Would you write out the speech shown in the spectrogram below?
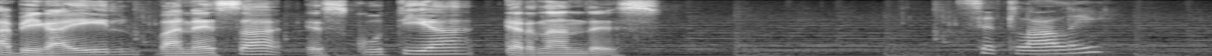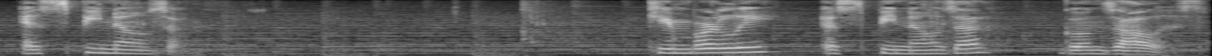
Abigail Vanessa Escutia Hernández, Citlali Espinoza, Kimberly Espinoza Gonzalez,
